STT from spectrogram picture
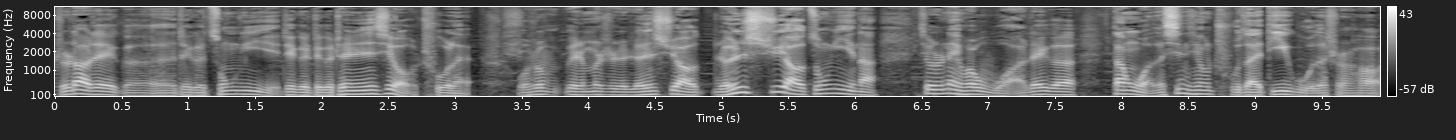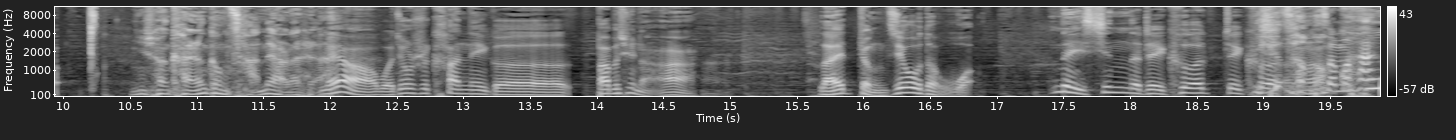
直到这个这个综艺这个这个真人秀出来，我说为什么是人需要人需要综艺呢？就是那会儿我这个当我的心情处在低谷的时候，你喜欢看人更惨点儿的人？没有，我就是看那个《爸爸去哪儿》来拯救的我内心的这颗这颗。你怎么怎么还哭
